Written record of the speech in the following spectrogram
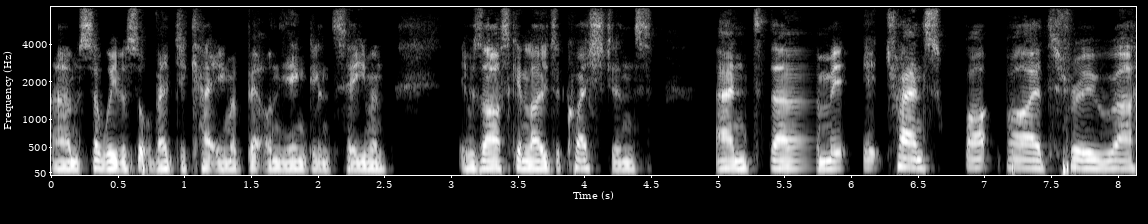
Um, so we were sort of educating him a bit on the England team and he was asking loads of questions and, um, it, it transpired through, uh,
